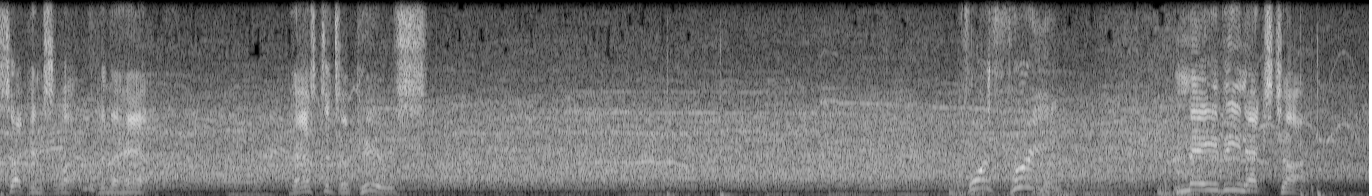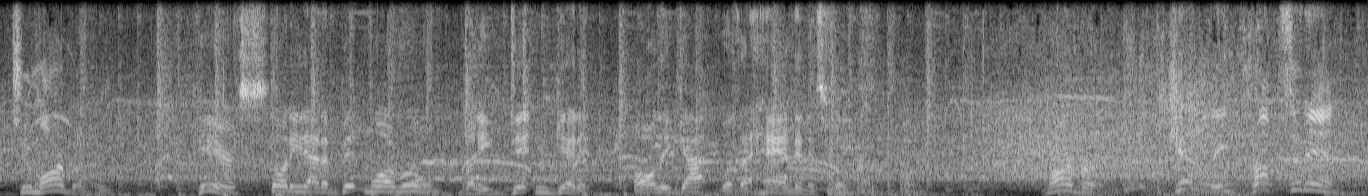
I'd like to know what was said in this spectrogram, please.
seconds left in the half. Passed it to Pierce. For three. Maybe next time. To Marbury. Pierce thought he had a bit more room, but he didn't get it. All he got was a hand in his face. Marbury gently drops it in.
